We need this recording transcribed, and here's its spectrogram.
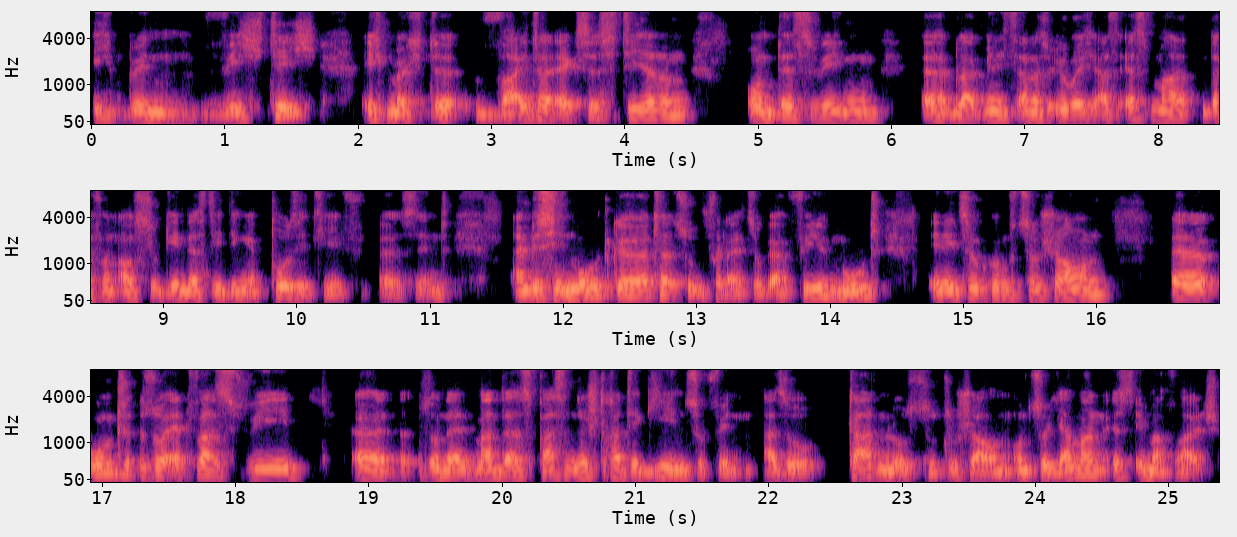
ich bin wichtig, ich möchte weiter existieren und deswegen äh, bleibt mir nichts anderes übrig, als erstmal davon auszugehen, dass die Dinge positiv äh, sind. Ein bisschen Mut gehört dazu, vielleicht sogar viel Mut, in die Zukunft zu schauen. Äh, und so etwas wie, äh, so nennt man das, passende Strategien zu finden. Also tatenlos zuzuschauen und zu jammern, ist immer falsch.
